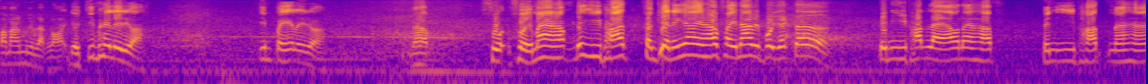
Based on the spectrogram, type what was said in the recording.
ประมาณหมื่นหลักร้อย เดี๋ยวจิ้มให้เลยดีกว่า จิ้มเป๊ะเลยดีกว่านะครับสวยสวยมากครับ ได้ e พัทสังเกตง่ายๆนะครับไฟหน้าเป็นโปรเจคเตอร์เป็น e พัทแล้วนะครับ เป็น e พัทนะฮะ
